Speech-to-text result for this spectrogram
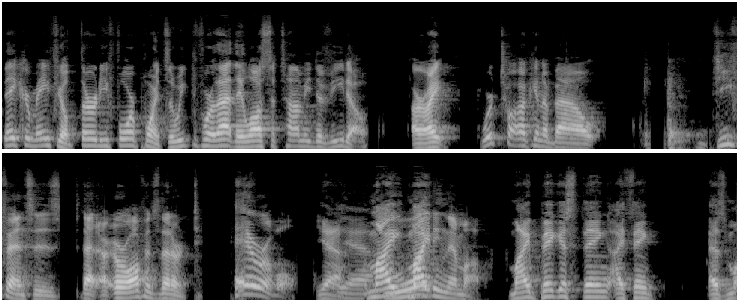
Baker Mayfield, 34 points. The week before that, they lost to Tommy DeVito. All right. We're talking about defenses that are or offenses that are terrible. Yeah. Yeah. My my lighting them up. my biggest thing, I think, as mu-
